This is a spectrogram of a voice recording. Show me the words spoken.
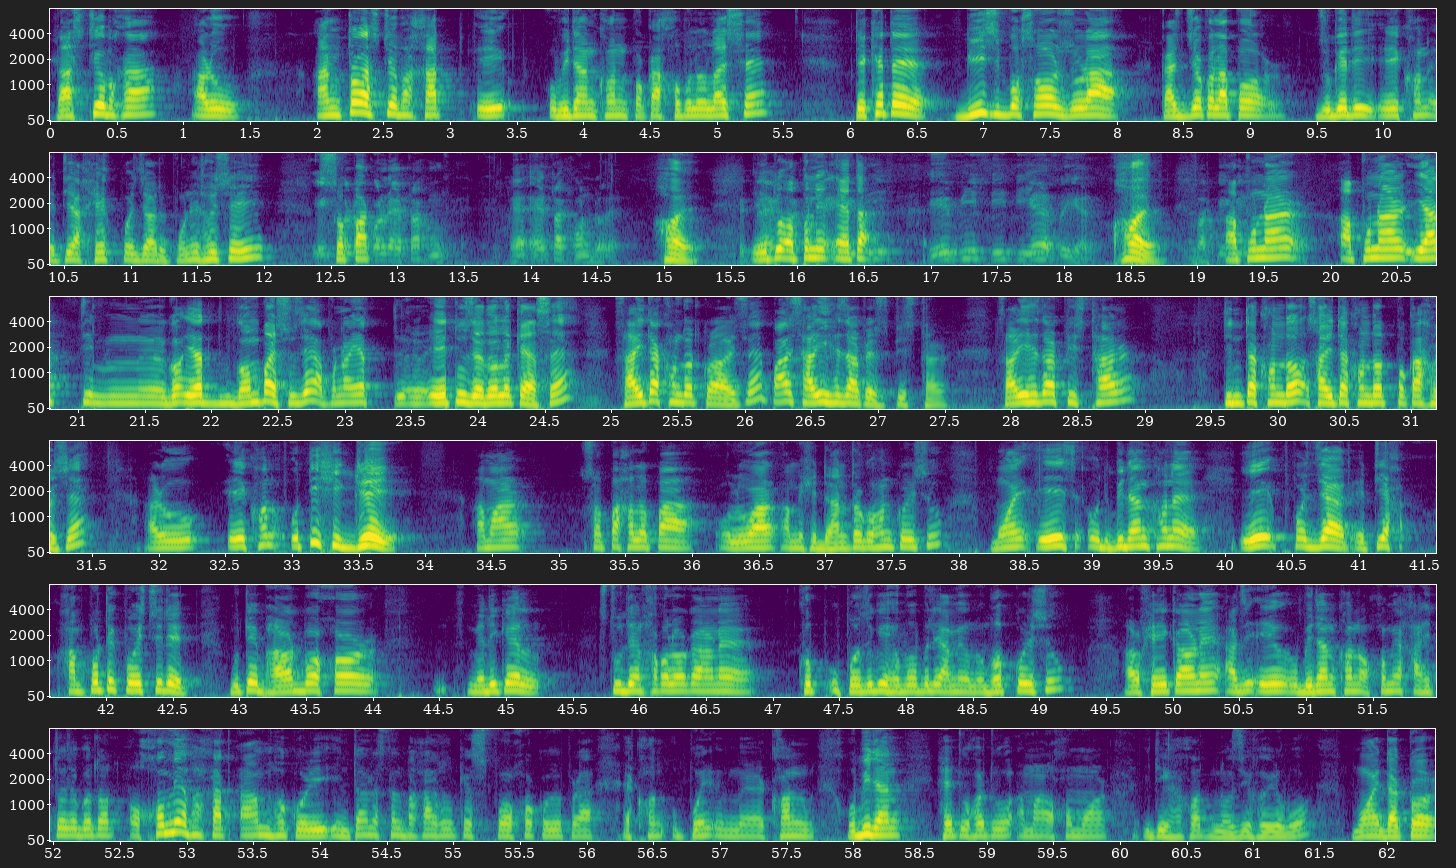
ৰাষ্ট্ৰীয় ভাষা আৰু আন্তঃৰাষ্ট্ৰীয় ভাষাত এই অভিধানখন প্ৰকাশ হ'বলৈ ওলাইছে। তেখেতে বিছ বছৰ জোৰা কাৰ্যকলাপৰ যোগেদি এইখন এতিয়া শেষ পৰ্যায়ত উপনীত হৈছেহি। খণ্ডহে হয় এইটো আপুনি এটা হয় আপোনাৰ আপোনাৰ ইয়াত ইয়াত গম পাইছোঁ যে আপোনাৰ ইয়াত এ টু জেডলৈকে আছে। চাৰিটা খণ্ডত কৰা হৈছে প্ৰায় চাৰি হেজাৰ পেজ পৃষ্ঠাৰ। চাৰি হেজাৰ পৃষ্ঠাৰ তিনিটা খণ্ড চাৰিটা খণ্ডত প্ৰকাশ হৈছে। আৰু এইখন অতি শীঘ্ৰেই আমাৰ ছপাশালৰ পৰা ওলোৱাৰ আমি সিদ্ধান্ত গ্ৰহণ কৰিছোঁ। মই এই অভিধানখনে এই পৰ্যায়ত এতিয়া সাম্প্ৰতিক পৰিস্থিতিত গোটেই ভাৰতবৰ্ষৰ মেডিকেল ষ্টুডেণ্টসকলৰ কাৰণে খুব উপযোগী হ'ব বুলি আমি অনুভৱ কৰিছোঁ। আৰু সেইকাৰণে আজি এই অভিধানখন অসমীয়া সাহিত্য জগতত অসমীয়া ভাষাত আৰম্ভ কৰি ইণ্টাৰনেশ্যনেল ভাষালৈকে স্পৰ্শ কৰিব পৰা এখন উপ এখন অভিধান সেইটো হয়তো আমাৰ অসমৰ ইতিহাসত নজিৰ হৈ ৰ'ব। মই ডাক্তৰ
